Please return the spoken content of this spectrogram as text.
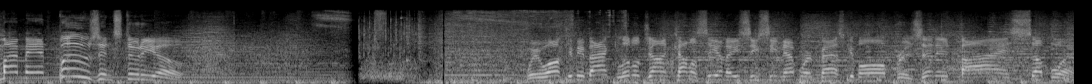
my man Booze in studio. We welcome you back. Littlejohn Coliseum ACC Network Basketball presented by Subway.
